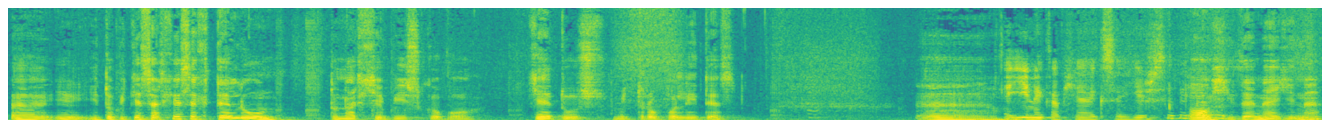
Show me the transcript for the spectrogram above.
ε, οι, οι τοπικές αρχές εκτελούν τον Αρχιεπίσκοπο και τους Μητροπολίτες. Έγινε κάποια εξαγήρση δηλαδή; Όχι, δεν έγινε.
